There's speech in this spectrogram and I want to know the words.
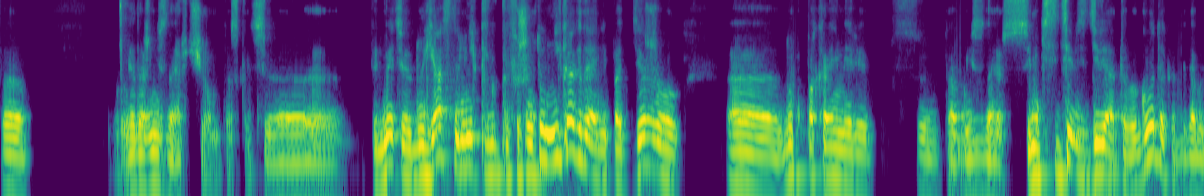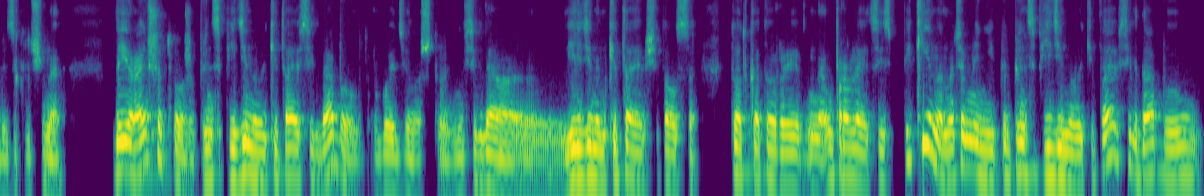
в... Я даже не знаю в чем, так сказать. Понимаете, ну ясно, Вашингтон никогда не поддерживал Э, ну, по крайней мере, с, там, не знаю, с 79 года, когда были заключены, да и раньше тоже. Принципе, единого Китая всегда был. Другое дело, что не всегда э, единым Китаем считался тот, который управляется из Пекина, но, тем не менее, принцип единого Китая всегда был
